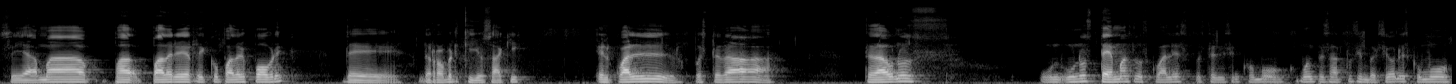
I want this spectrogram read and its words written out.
Se llama pa Padre Rico, Padre Pobre de, de Robert Kiyosaki. El cual pues te da, te da unos un, unos temas los cuales pues, te dicen cómo, cómo empezar tus inversiones, cómo,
